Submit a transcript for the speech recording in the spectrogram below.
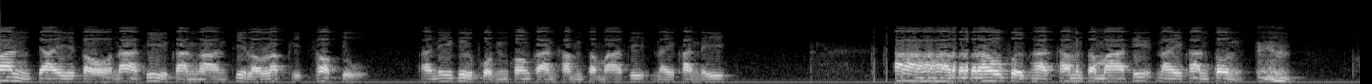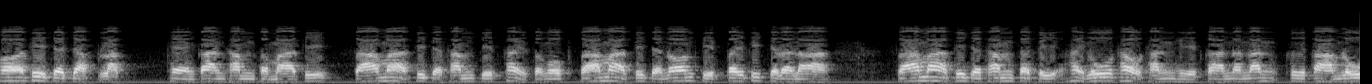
มั่นใจต่อหน้าที่การงานที่เรารับผิดชอบอยู่ อันนี้คือผลของการทำสมาธิในขั้นนี้ถ้าหากเราฝึกหัดทำสมาธิในขั้นต้น พอที่จะจับหลักแห่งการทำสมาธิสามารถที่จะทำจิตให้สงบ สามารถที่จะน้อมจิตไปพิจารณา สามารถที่จะทำสติให้รู้เท่าทันเหตุการณ์นั้นๆ คือตามรู้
